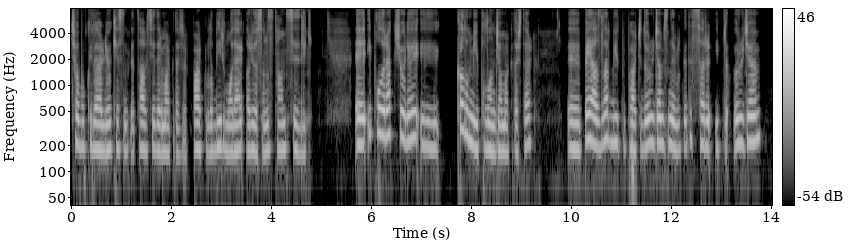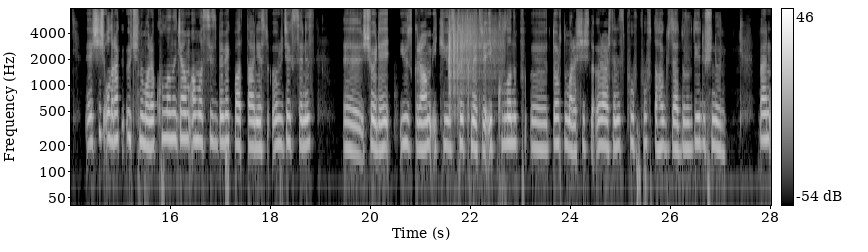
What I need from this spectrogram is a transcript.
çabuk ilerliyor. Kesinlikle tavsiye ederim arkadaşlar. Farklı bir model arıyorsanız tam sizlik. Ee, ip olarak şöyle e, kalın bir ip kullanacağım arkadaşlar. Eee, beyazla büyük bir parçada öreceğim. Sizinle birlikte de sarı iple öreceğim. Eee, şiş olarak 3 numara kullanacağım ama siz bebek battaniyesi örecekseniz eee, şöyle 100 gram 240 metre ip kullanıp eee, 4 numara şişle örerseniz puf puf daha güzel durur diye düşünüyorum. Ben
